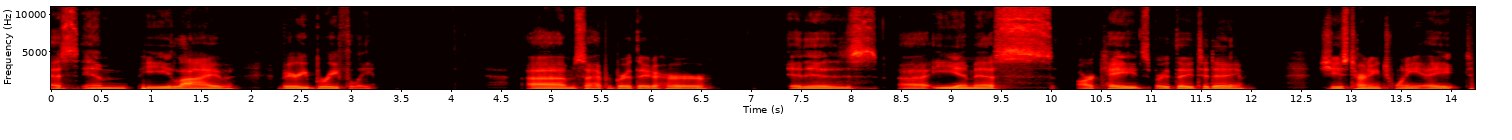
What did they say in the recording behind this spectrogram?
SMP Live very briefly. Um, so happy birthday to her. It is uh, EMS Arcade's birthday today. She is turning 28.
